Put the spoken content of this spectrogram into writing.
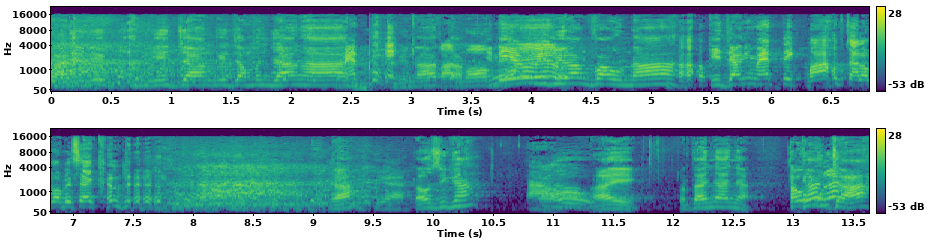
kan ini kijang, kijang menjangan. Metik. Binatang. Bukan. Ini yang dibilang fauna. Kijang metik. Maaf, calon mobil second. Ya? Iya. Tahu singa? Tahu. Baik. Pertanyaannya. Tahu bulan? gajah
